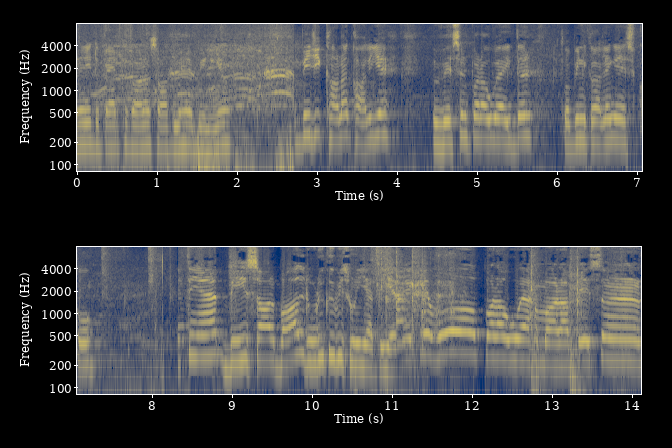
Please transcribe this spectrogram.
ये दोपहर का खाना साथ में है बिलियाँ अभी जी खाना खा लिया बेसन पड़ा हुआ है इधर तो अभी निकालेंगे इसको। कहते हैं, बीस साल बाद रूढ़ी की भी सुनी जाती है। देखिए, वो पड़ा हुआ है हमारा बेसन।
